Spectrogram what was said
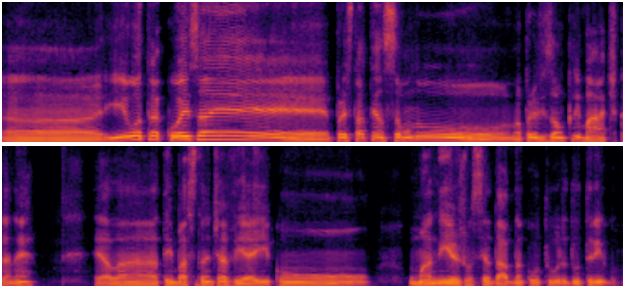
Uh, e outra coisa é prestar atenção no, na previsão climática, né? Ela tem bastante a ver aí com o manejo a ser dado na cultura do trigo.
